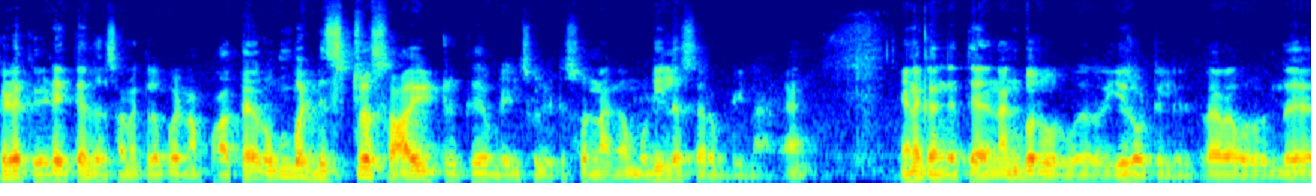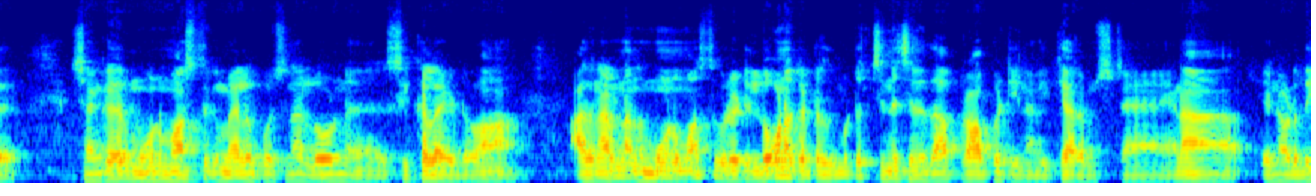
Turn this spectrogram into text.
கிழக்கு இடைத்தேர்தல் சமயத்தில் போய் நான் பார்த்தேன். ரொம்ப டிஸ்ட்ரெஸ் ஆயிட்டு இருக்கு அப்படின்னு சொல்லிட்டு சொன்னாங்க. முடியல சார் அப்படின்னாங்க. எனக்கு அங்கே தே நண்பர் ஒருவர் ஈரோட்டில் இருக்கிறார். அவர் வந்து சங்கர் மூணு மாதத்துக்கு மேலே போச்சுன்னா லோனு சிக்கலாயிடும். அதனால் நான் அந்த மூணு மாதத்துக்கு ஒரு வாட்டி லோனை கட்டுறதுக்கு மட்டும் சின்ன சின்னதாக ப்ராப்பர்ட்டி நான் விற்க ஆரம்பிச்சிட்டேன். ஏன்னா என்னோடது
